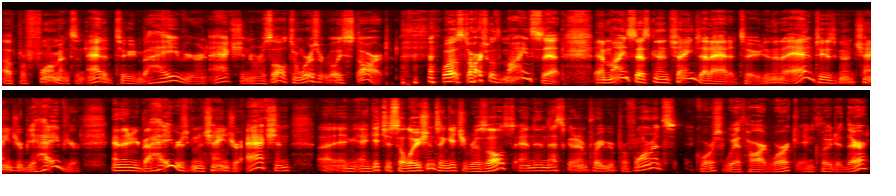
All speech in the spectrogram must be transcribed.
of performance and attitude and behavior and action and results. And where does it really start? well, it starts with mindset. And mindset's going to change that attitude. And then the attitude is going to change your behavior. And then your behavior is going to change your action uh, and, and get you solutions and get you results. And then that's going to improve your performance of course, with hard work included there,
